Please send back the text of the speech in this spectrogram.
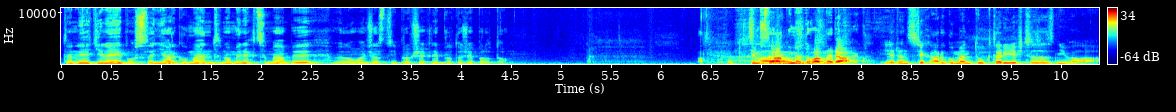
ten jediný poslední argument, no my nechceme, aby bylo manželství pro všechny, protože proto. A s tím se argumentovat nedá. Jako. Jeden z těch argumentů, který ještě zaznívá,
